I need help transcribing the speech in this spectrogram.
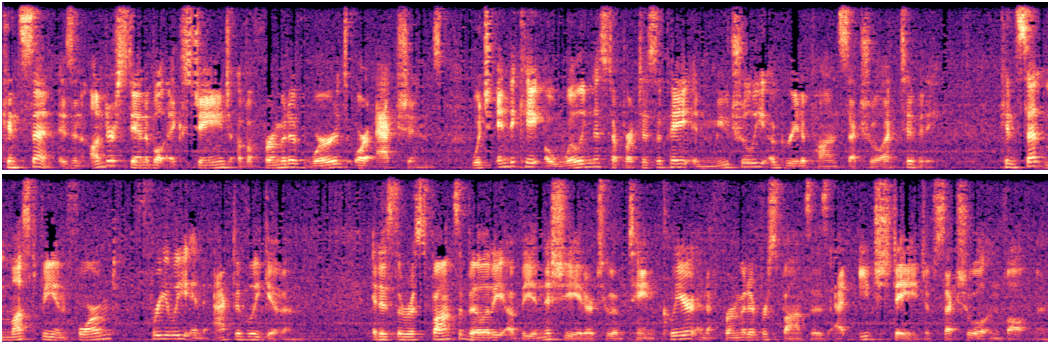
Consent is an understandable exchange of affirmative words or actions which indicate a willingness to participate in mutually agreed upon sexual activity. Consent must be informed, freely, and actively given. It is the responsibility of the initiator to obtain clear and affirmative responses at each stage of sexual involvement.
